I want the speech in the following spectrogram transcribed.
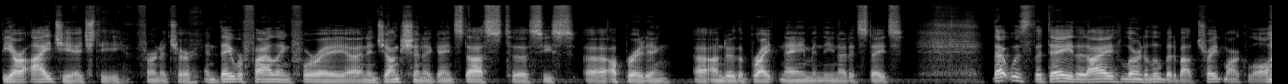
B R I G H T furniture, and they were filing for a uh, an injunction against us to cease uh, operating uh, under the Bryght name in the United States that was the day that I learned a little bit about trademark law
